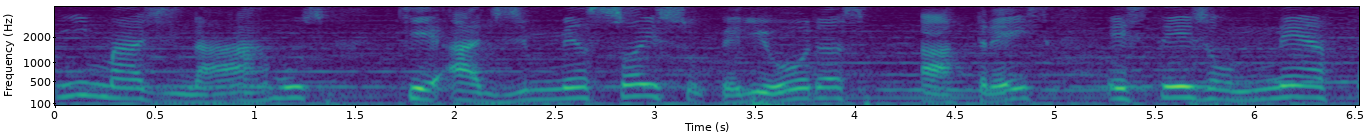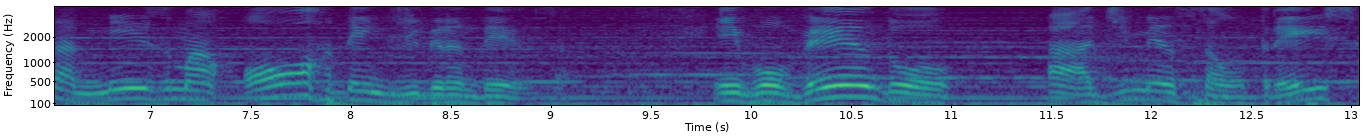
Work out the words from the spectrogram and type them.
imaginarmos que as dimensões superiores a 3 estejam nessa mesma ordem de grandeza, envolvendo a dimensão 3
